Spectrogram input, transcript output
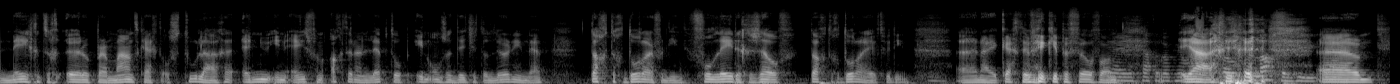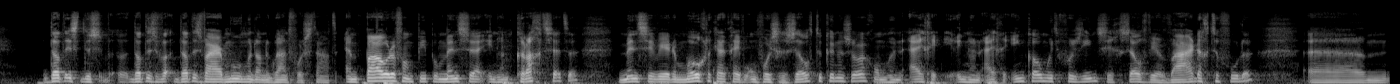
90 euro per maand krijgt als toelage. En nu ineens van achter een laptop in onze Digital Learning Lab 80 dollar verdient. Volledig zelf 80 dollar heeft verdiend. Uh, nou, je krijgt er weer kippenvel van. Ja, je gaat er ook heel ja. over lachen. um, dat is, dus, dat, is, dat is waar Movement on the Ground voor staat. Empoweren van people, mensen in hun kracht zetten. Mensen weer de mogelijkheid geven om voor zichzelf te kunnen zorgen. Om hun eigen, in hun eigen inkomen te voorzien. Zichzelf weer waardig te voelen. Um,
